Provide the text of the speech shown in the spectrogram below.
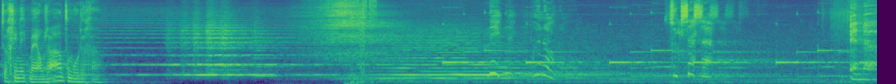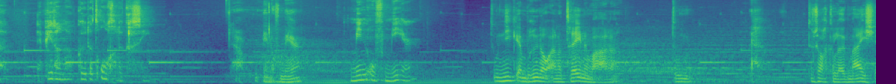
toen ging ik mee om ze aan te moedigen. Nick, Bruno. Succes, hè? En eh, heb je dan ook eh, dat ongeluk gezien? Ja, min of meer. Min of meer? Toen Nick en Bruno aan het trainen waren... toen... toen zag ik een leuk meisje.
